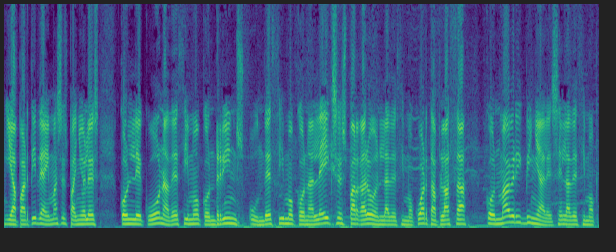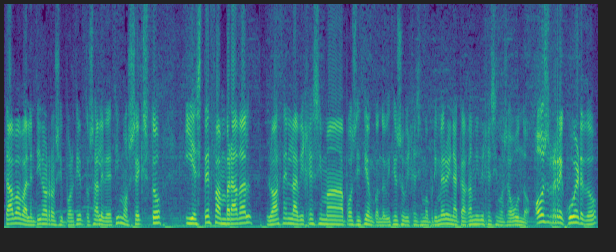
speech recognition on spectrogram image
Y a partir de ahí más españoles con Lecuona décimo, con Rins undécimo, con Aleix Espargaró en la decimocuarta plaza, con Maverick Viñales en la decimoctava, Valentino Rossi por cierto sale decimosexto y Stefan Bradal lo hace en la vigésima posición, con Dovizioso vigésimo primero y Nakagami vigésimo segundo. Os recuerdo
